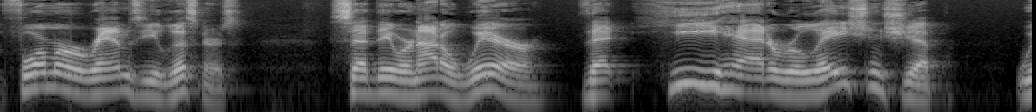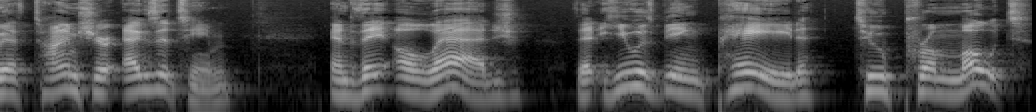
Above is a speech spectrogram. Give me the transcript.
former Ramsey listeners said they were not aware that he had a relationship with Timeshare Exit Team, and they allege that he was being paid to promote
